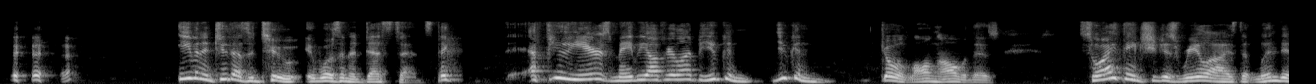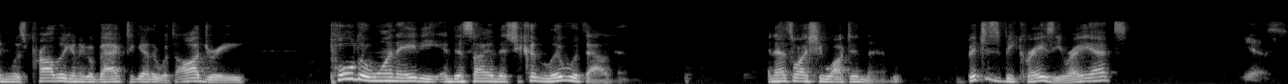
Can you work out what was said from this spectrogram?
Even in 2002, it wasn't a death sentence. They, a few years maybe off your life, but you can you can go a long haul with this. So I think she just realized that Lyndon was probably going to go back together with Audrey, pulled a 180 and decided that she couldn't live without him. And that's why she walked in there. Bitches be crazy, right, Yax? Yes.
